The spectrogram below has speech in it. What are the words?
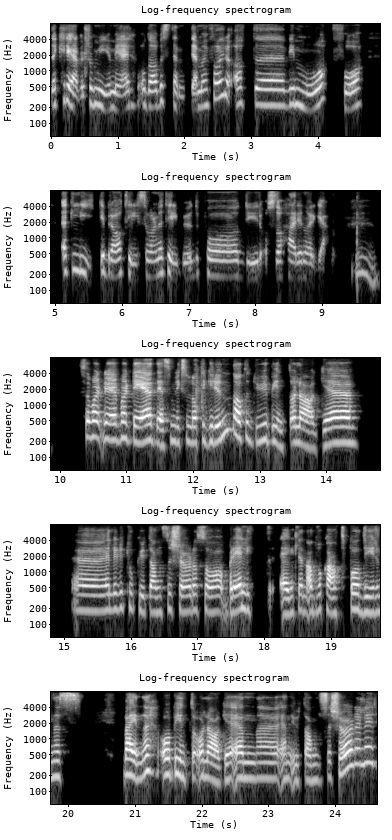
det, krever så mye mer. Og da bestemte jeg meg for at eh, vi må få et like bra tilsvarende tilbud på dyr også her i Norge. Mm. Så var det, var det, det som liksom lå til grunn, da, at du begynte å lage eh, Eller du tok utdannelse sjøl og så ble litt egentlig en advokat på dyrenes vegne og begynte å lage en, eh, en utdannelse sjøl, eller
